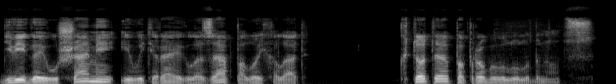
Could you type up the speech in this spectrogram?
двигая ушами и вытирая глаза полой халат. Кто-то попробовал улыбнуться.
